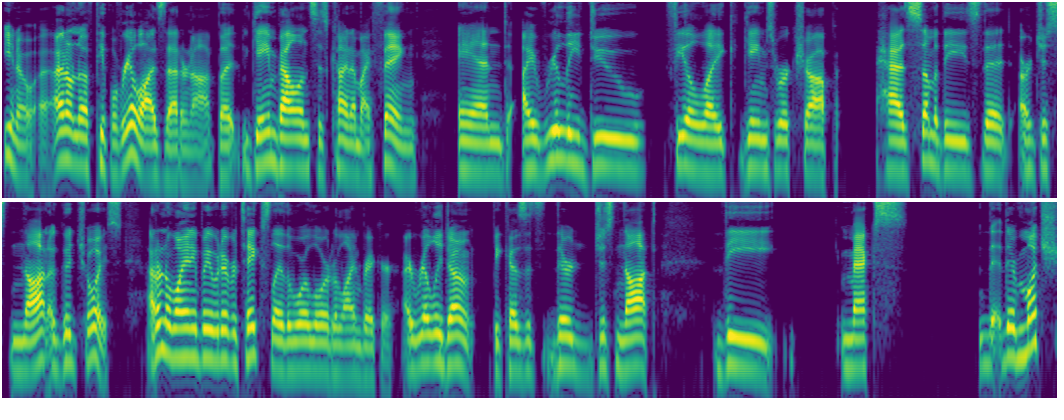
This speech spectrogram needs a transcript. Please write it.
you know, I don't know if people realize that or not, but game balance is kind of my thing. And I really do feel like Games Workshop has some of these that are just not a good choice. I don't know why anybody would ever take Slay the Warlord or Linebreaker. I really don't because it's they're just not the max. They're much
